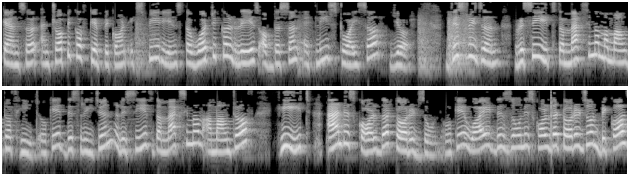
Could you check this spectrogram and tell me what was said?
cancer and tropic of capricorn experience the vertical rays of the sun at least twice a year. This region receives the maximum amount of heat okay? This region receives the maximum amount of heat and is called the torrid zone. Okay why this zone is called the torrid zone? Because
